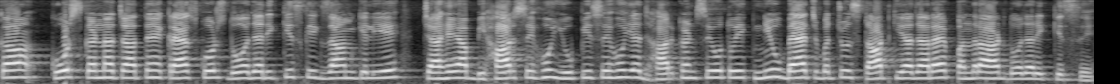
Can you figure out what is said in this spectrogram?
का कोर्स करना चाहते हैं, क्रैश कोर्स 2021 के एग्ज़ाम के लिए, चाहे आप बिहार से हो, यूपी से हो या झारखंड से हो तो एक न्यू बैच बच्चों स्टार्ट किया जा रहा है 15 आठ 2021 से।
